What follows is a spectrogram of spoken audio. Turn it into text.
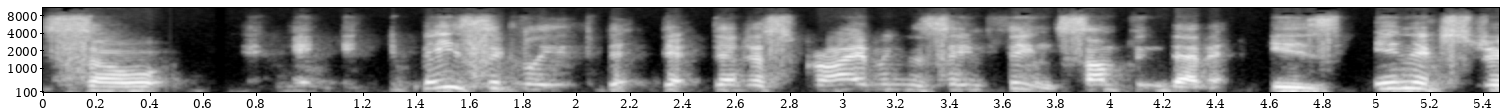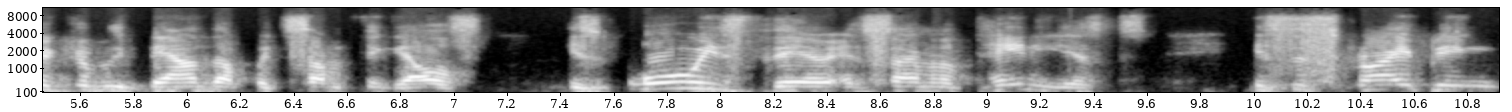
so eh, eh, basically, they're describing the same thing. Something that is inextricably bound up with something else is always there and simultaneous. Is describing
